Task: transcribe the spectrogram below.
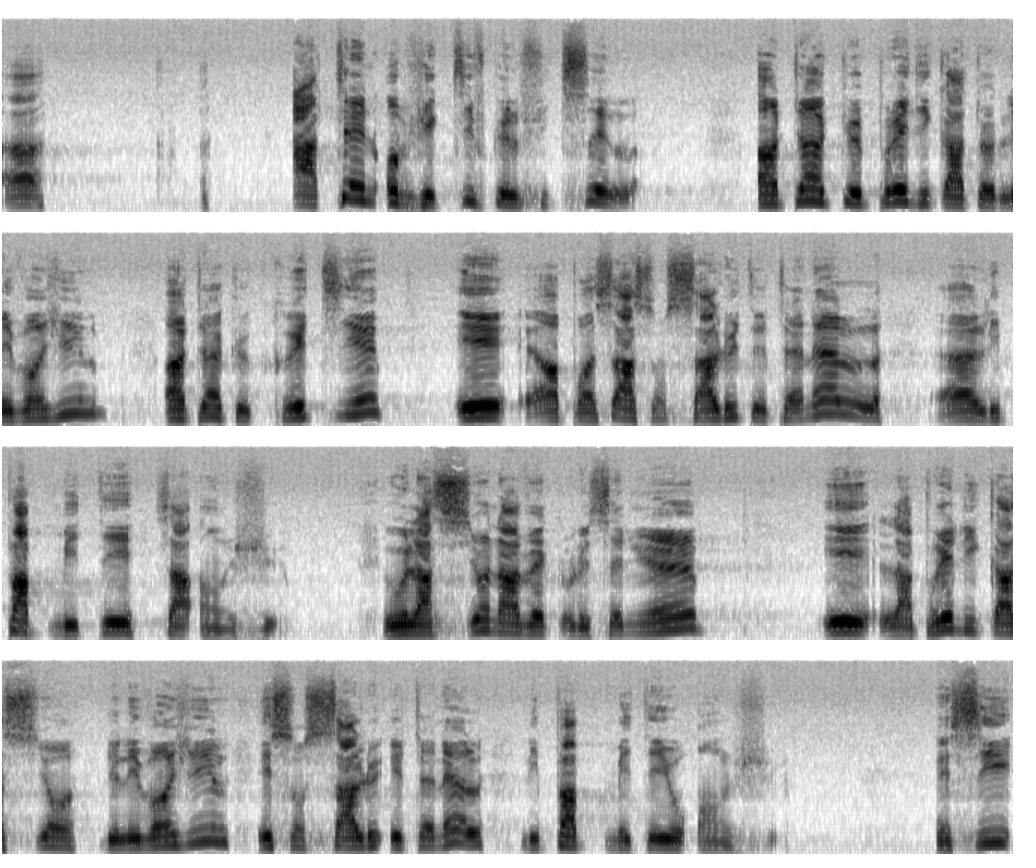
euh, atteindre l'objectif que là. en tant que prédicateur de l'évangile, en tant que chrétien, et en pensant à son salut éternel, euh, les papes ça en jeu. Relation avec le Seigneur et la prédication de l'évangile et son salut éternel, les papes mettaient en jeu. Ainsi,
